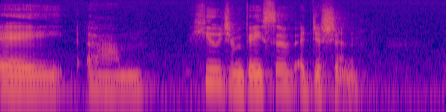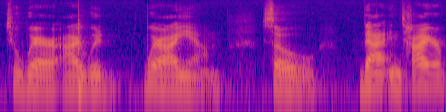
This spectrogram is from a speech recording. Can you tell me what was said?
a um, huge invasive addition to where I would, where I am. So that entire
